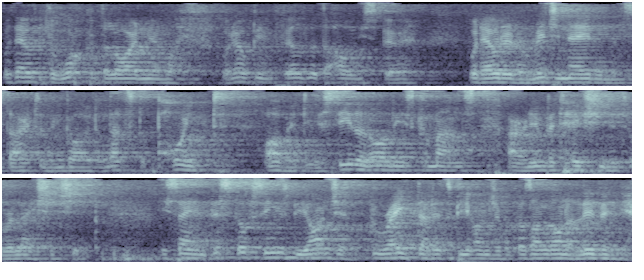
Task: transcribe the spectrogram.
without the work of the Lord in your life, without being filled with the Holy Spirit, without it originating and starting in God. And that's the point of it. Do you see that all these commands are an invitation into relationship? He's saying, This stuff seems beyond you. Great that it's beyond you because I'm going to live in you.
